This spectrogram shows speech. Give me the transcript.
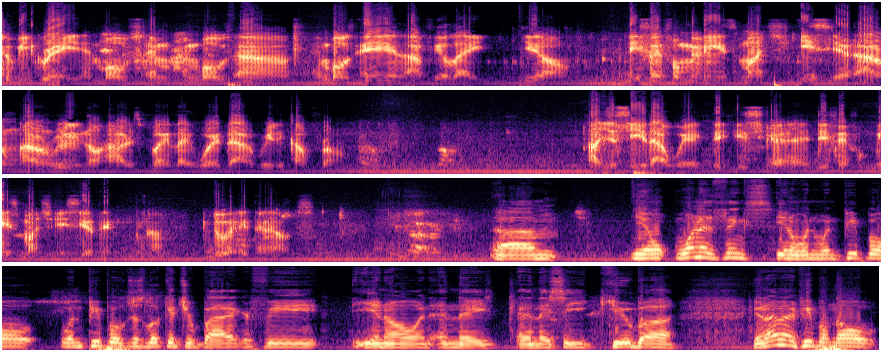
to be great in both in, in both uh, in both ends. I feel like you know defense for me is much easier. I don't I don't really know how to explain like where that really come from. I just see it that way. Easy, uh, defense for me is much easier than you know do anything else. Um, you know, one of the things you know when, when people when people just look at your biography, you know, and, and they and they see Cuba, you know, not many people know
